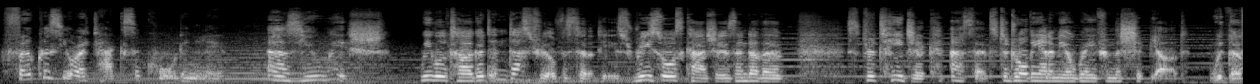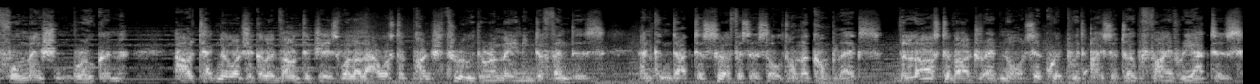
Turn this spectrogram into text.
Focus your attacks accordingly. As you wish. We will target industrial facilities, resource caches, and other strategic assets to draw the enemy away from the shipyard. With their formation broken, our technological advantages will allow us to punch through the remaining defenders and conduct a surface assault on the complex. The last of our dreadnoughts equipped with Isotope 5 reactors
